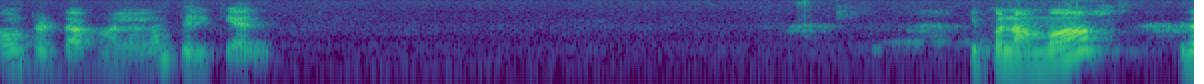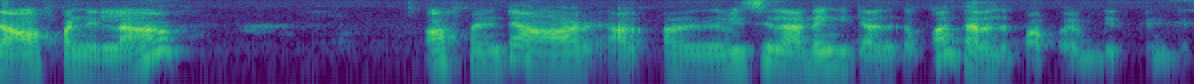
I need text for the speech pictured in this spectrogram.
கவுண்டர் டாப் மேலெல்லாம் தெரிக்காது. இப்போ நம்ம இதை ஆஃப் பண்ணிடலாம். ஆஃப் பண்ணிட்டு ஆறு விசில் அடங்கிட்டு அதுக்கப்புறம் திறந்து பார்ப்போம் எப்படி இருக்குன்ட்டு.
